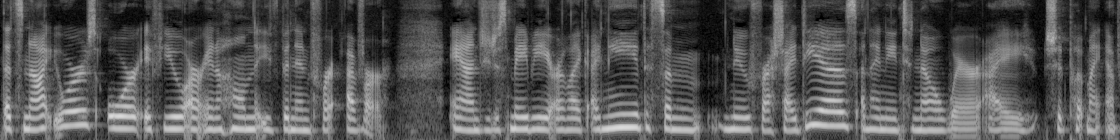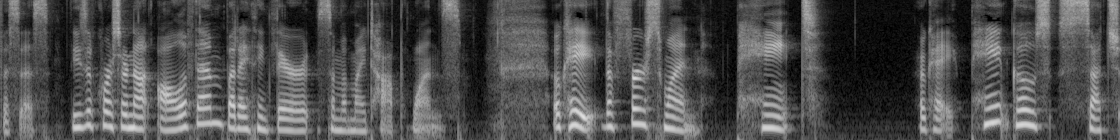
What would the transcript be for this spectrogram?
that's not yours or if you are in a home that you've been in forever and you just maybe are like, I need some new, fresh ideas and I need to know where I should put my emphasis. These, of course, are not all of them, but I think they're some of my top ones. Okay, the first one paint. Okay, paint goes such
